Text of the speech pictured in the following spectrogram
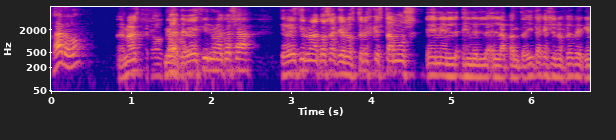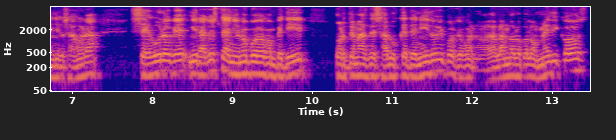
Claro. Además, mira, te voy a decir una cosa, te voy a decir una cosa que los tres que estamos en, en la pantallita que se nos ve pequeños ahora, seguro que, mira, yo este año no puedo competir por temas de salud que he tenido y porque, bueno, hablándolo con los médicos,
